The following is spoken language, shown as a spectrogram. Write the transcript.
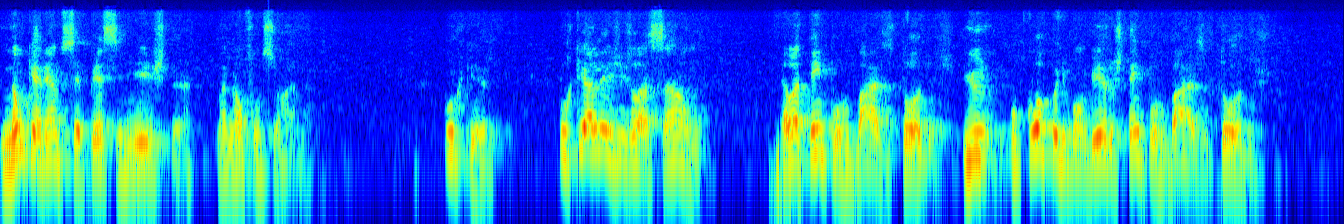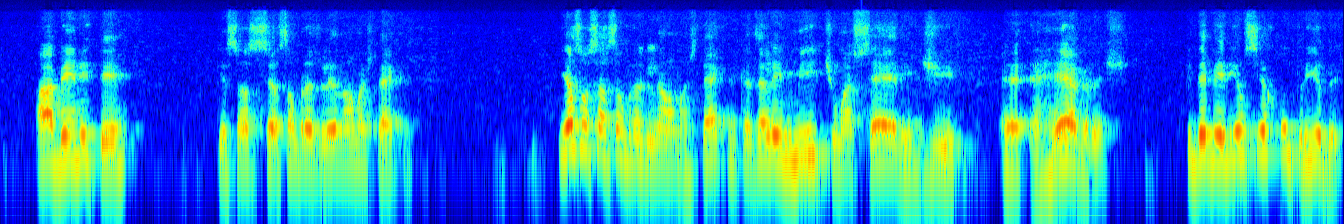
Não querendo ser pessimista, mas não funciona. Por quê? Porque a legislação ela tem por base todas, e o Corpo de Bombeiros tem por base todos a ABNT, que são a Associação Brasileira de Normas Técnicas. E a Associação Brasileira de Normas Técnicas ela emite uma série de é, é regras que deveriam ser cumpridas.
